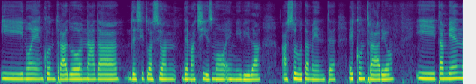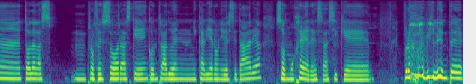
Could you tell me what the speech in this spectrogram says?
y no he encontrado nada de situación de machismo en mi vida, absolutamente. El contrario. Y también eh, todas las mm, profesoras que he encontrado en mi carrera universitaria son mujeres, así que probablemente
